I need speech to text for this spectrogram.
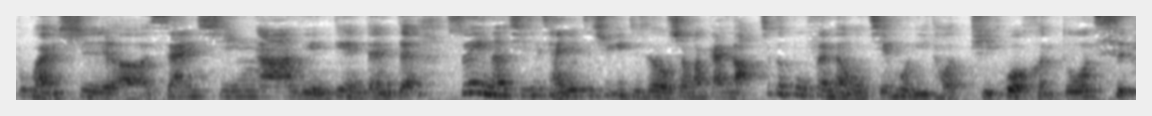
不管是呃三星啊、联电等等。所以呢，其实产业秩序一直都有受到干扰。这个部分呢，我节目里头提过很多次。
